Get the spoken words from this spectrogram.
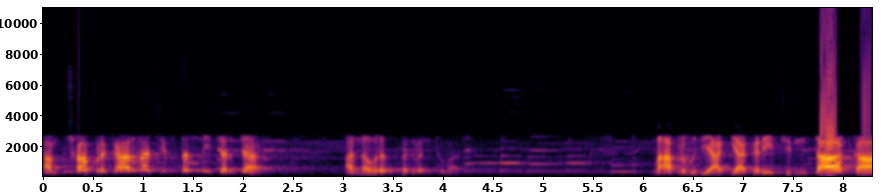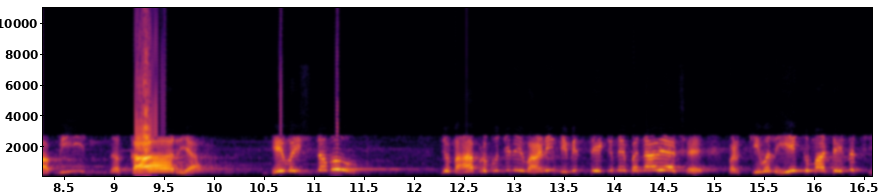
આમ છ પ્રકારના ચિંતનની ચર્ચા આ નવરત્ન ગ્રંથમાં છે મહાપ્રભુજી આજ્ઞા કરી ચિંતા કાપી નકાર્યા હે વૈષ્ણવો જો મહાપ્રભુજીની વાણી નિમિત્ત એકને બનાવ્યા છે, પણ કેવલ એક માટે નથી.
